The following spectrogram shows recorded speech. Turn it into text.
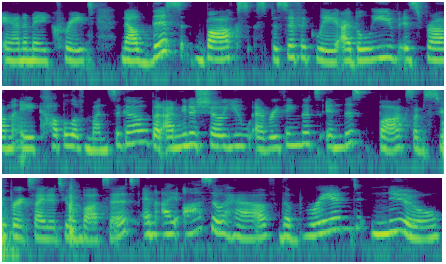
Anime crate Now this box specifically, I believe is from a couple of months ago, but I'm gonna show you everything that's in this box. I'm super excited to unbox it. And I also have the brand new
